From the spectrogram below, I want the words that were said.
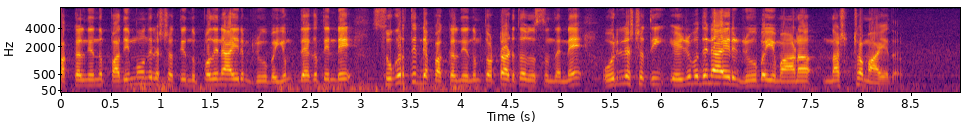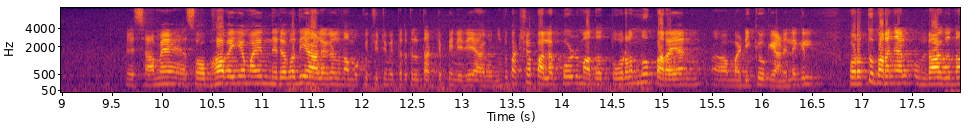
പക്കൽ നിന്നും പതിമൂന്ന് ലക്ഷത്തി മുപ്പതിനായിരം രൂപയും ഇദ്ദേഹത്തിന്റെ സുഹൃത്തിന്റെ പക്കൽ നിന്നും തൊട്ടടുത്ത ദിവസം തന്നെ ഒരു ലക്ഷത്തി എഴുപതിനായിരം രൂപയുമാണ് നഷ്ടമായത്. ശ്യാമെ സ്വാഭാവികമായും നിരവധി ആളുകൾ നമുക്ക് ചുറ്റും ഇത്തരത്തിൽ തട്ടിപ്പിനിരയാകുന്നുണ്ട്. പക്ഷേ പലപ്പോഴും അത് തുറന്നു പറയാൻ മടിക്കുകയാണ്. അല്ലെങ്കിൽ പുറത്തു പറഞ്ഞാൽ ഉണ്ടാകുന്ന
